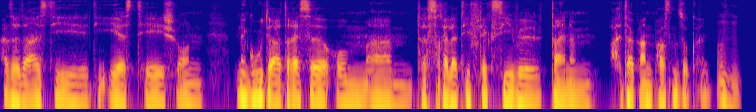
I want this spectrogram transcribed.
Also da ist die, die EST schon eine gute Adresse, um ähm, das relativ flexibel deinem Alltag anpassen zu können. Mhm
